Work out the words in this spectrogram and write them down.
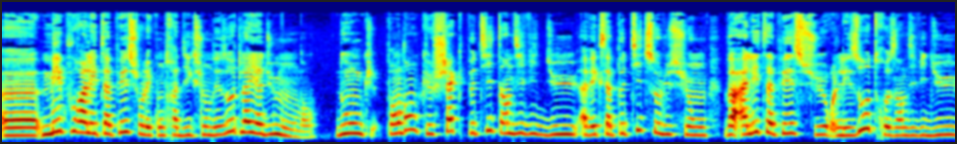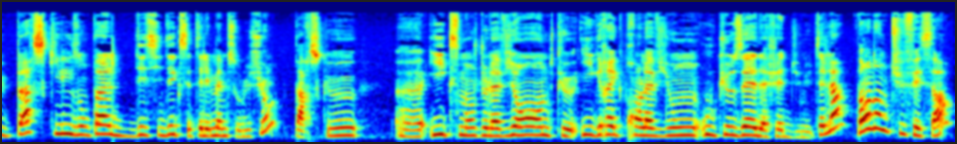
euh, mais pour aller taper sur les contradictions des autres, là il y a du monde. hein. Donc pendant que chaque petit individu, avec sa petite solution, va aller taper sur les autres individus parce qu'ils n'ont pas décidé que c'était les mêmes solutions, parce que euh, X mange de la viande, que Y prend l'avion ou que Z achète du Nutella, pendant que tu fais ça,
